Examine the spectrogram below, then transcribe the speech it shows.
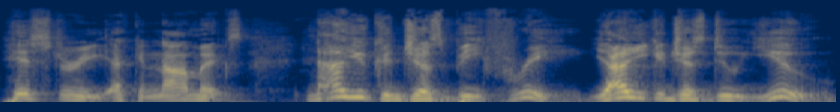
history economics? Now you could just be free. Now you could just do you.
